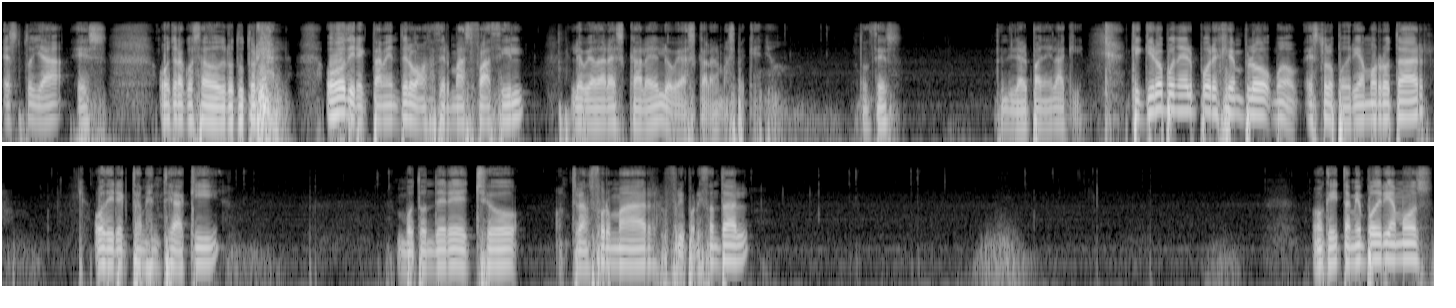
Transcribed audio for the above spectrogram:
esto ya es otra cosa de otro tutorial. O directamente lo vamos a hacer más fácil. Le voy a dar a escala y le voy a escalar más pequeño. Entonces, tendría el panel aquí. Que quiero poner, por ejemplo, bueno, esto lo podríamos rotar o directamente aquí. Botón derecho, transformar, flip horizontal. Ok, también podríamos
